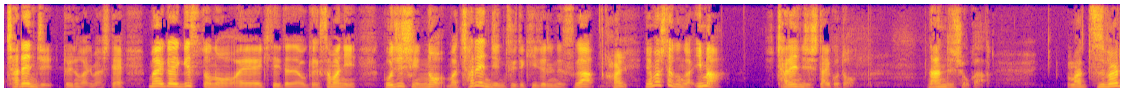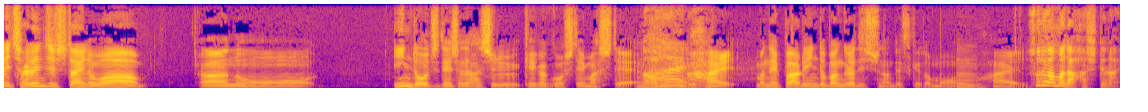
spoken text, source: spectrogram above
チャレンジというのがありまして、毎回ゲストの、えー来ていただいたお客様に、ご自身の、まあ、チャレンジについて聞いてるんですが、はい。山下君が今、チャレンジしたいこと、何でしょうか？まあ、ズバリチャレンジしたいのは、あのーインドを自転車で走る計画をしていまして、なるほど。はいはい。まあ、ネパール、インド、バングラディッシュなんですけども、んはい。それはまだ走ってない？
